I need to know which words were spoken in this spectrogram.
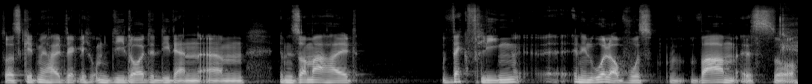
So, es geht mir halt wirklich um die Leute, die dann ähm, im Sommer halt wegfliegen äh, in den Urlaub, wo es warm ist. So.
